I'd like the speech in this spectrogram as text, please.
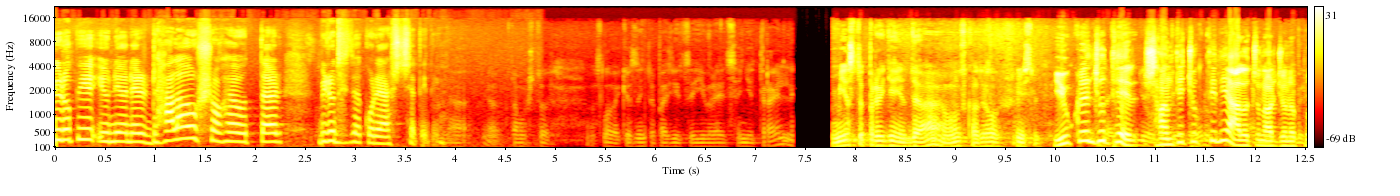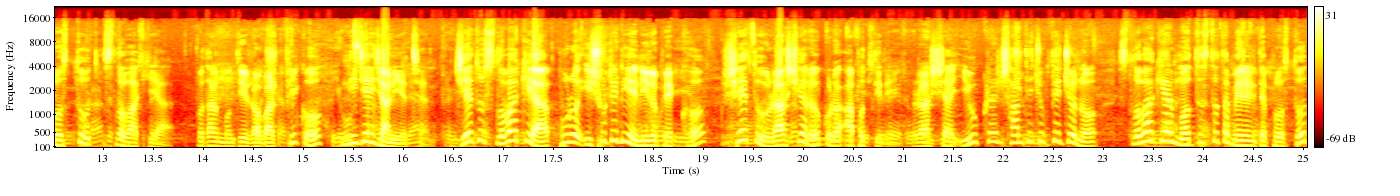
ইউরোপীয় ইউনিয়নের ঢালাও সহায়তার বিরোধিতা করে আসছে তিনি। ইউক্রেন যুদ্ধের শান্তি চুক্তি নিয়ে আলোচনার জন্য প্রস্তুত স্লোভাকিয়া। প্রধানমন্ত্রী রবার্ট ফিকো নিজেই জানিয়েছেন যেহেতু স্লোভাকিয়া পুরো ইস্যুটি নিয়ে নিরপেক্ষ সেহেতু রাশিয়ারও কোনো আপত্তি নেই। রাশিয়া ইউক্রেন শান্তি চুক্তির জন্য স্লোভাকিয়ার মধ্যস্থতা মেনে নিতে প্রস্তুত।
